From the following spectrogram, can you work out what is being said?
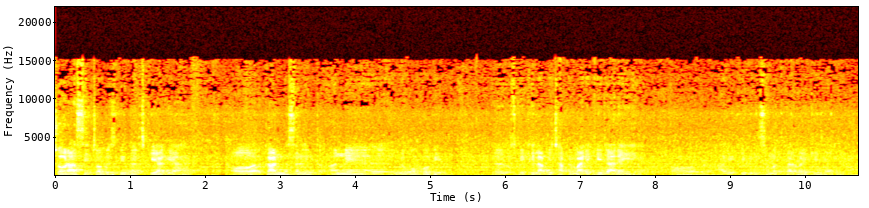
चौरासी चौबीस भी दर्ज किया गया है और कांड में संलिप्त अन्य लोगों को भी उसके खिलाफ भी छापेमारी की जा रही है। और आगे की विधि सम्मत कार्रवाई की जा रही है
